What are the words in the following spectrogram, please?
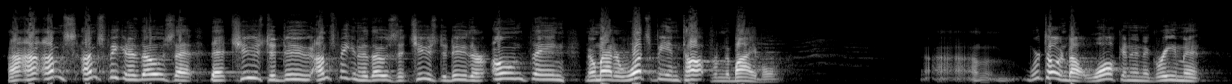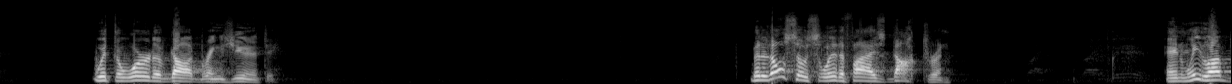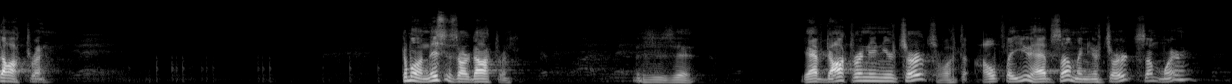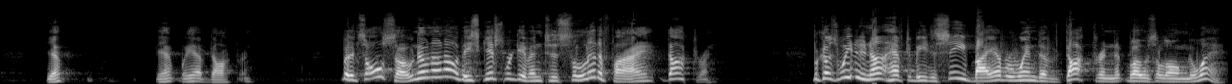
I, am I'm, I'm speaking to those that, that choose to do, I'm speaking to those that choose to do their own thing no matter what's being taught from the Bible. Um, we're talking about walking in agreement with the Word of God brings unity. But it also solidifies doctrine. And we love doctrine. Come on, this is our doctrine. This is it. You have doctrine in your church? Well, hopefully you have some in your church somewhere. Yep. Yep, we have doctrine. But it's also, no, no, no, these gifts were given to solidify doctrine. Because we do not have to be deceived by every wind of doctrine that blows along the way.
